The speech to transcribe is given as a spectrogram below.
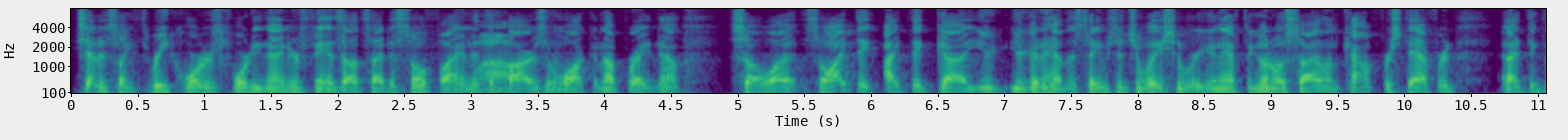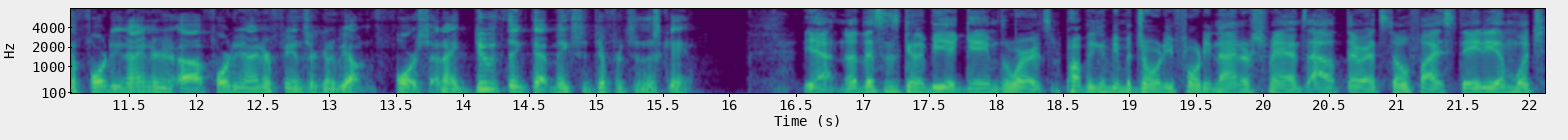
He said it's like three quarters 49er fans outside of SoFi and at wow. the bars and walking up right now. So, uh, so I think I think uh, you're, you're going to have the same situation where you're going to have to go to a silent count for Stafford, and I think the 49er uh, 49er fans are going to be out in force, and I do think that makes a difference in this game. Yeah, no, this is going to be a game where it's probably going to be majority 49ers fans out there at SoFi Stadium, which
